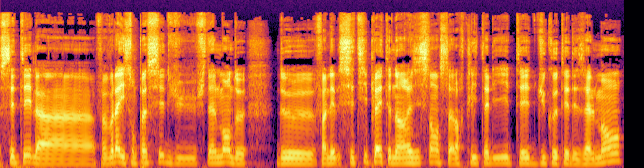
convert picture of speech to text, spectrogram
C'était la, enfin voilà, ils sont passés du finalement de, de, enfin ces types-là étaient dans la résistance, alors que l'Italie était du côté des Allemands.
